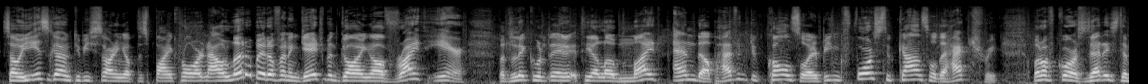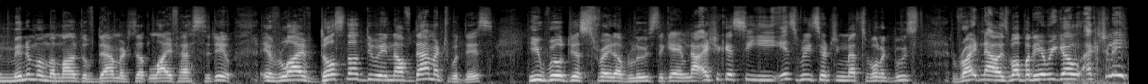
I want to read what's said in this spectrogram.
So he is going to be starting up the spine crawler now. A little bit of an engagement going off right here, but Liquid TLO might end up having to cancel and being forced to cancel the hatchery. But of course, that is the minimum amount of damage that Life has to do. If Life does not do enough damage with this, he will just straight up lose the game. Now, as you can see, he is researching Metabolic Boost right now as well. But here we go. Actually,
